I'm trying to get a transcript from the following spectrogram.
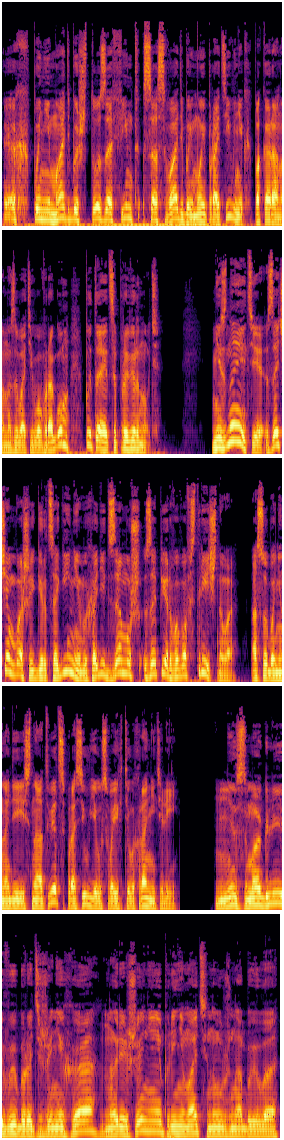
Эх, понимать бы, что за финт со свадьбой мой противник, пока рано называть его врагом, пытается провернуть. Не знаете, зачем вашей герцогине выходить замуж за первого встречного? Особо не надеясь на ответ, спросил я у своих телохранителей. Не смогли выбрать жениха, но решение принимать нужно было.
